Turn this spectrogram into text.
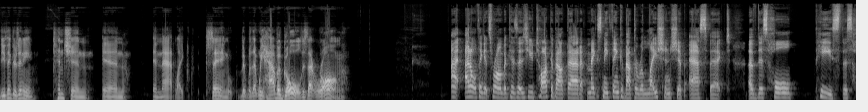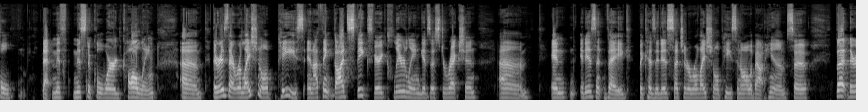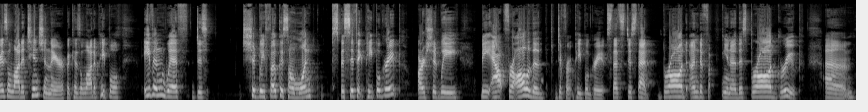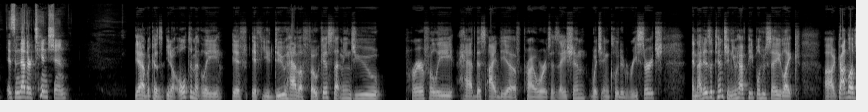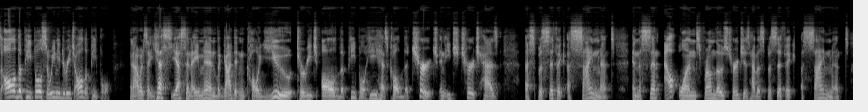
Do you think there's any tension in in that like saying that, that we have a goal. Is that wrong? I, I don't think it's wrong because as you talk about that it makes me think about the relationship aspect of this whole piece this whole that myth, mystical word calling. Um, there is that relational piece and i think god speaks very clearly and gives us direction. Um, and it isn't vague because it is such a relational piece and all about him. So but there is a lot of tension there because a lot of people even with just should we focus on one specific people group or should we be out for all of the different people groups. That's just that broad, undefined, you know, this broad group um, is another tension. Yeah, because you know, ultimately, if if you do have a focus, that means you prayerfully had this idea of prioritization, which included research, and that is attention. You have people who say like, uh, God loves all the people, so we need to reach all the people. And I would say, yes, yes, and amen. But God didn't call you to reach all the people. He has called the church, and each church has a specific assignment. And the sent out ones from those churches have a specific assignment,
